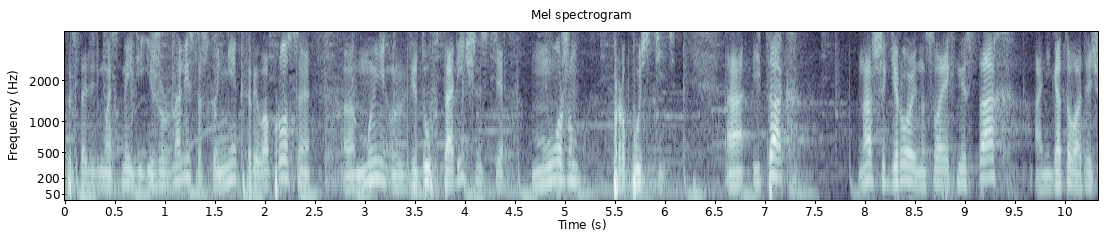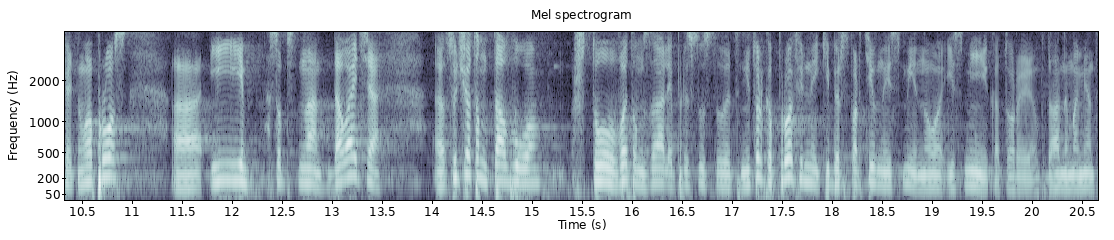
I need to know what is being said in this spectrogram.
представителей масс-медиа и журналистов, что некоторые вопросы э, мы ввиду вторичности можем пропустить. А, Итак, наши герои на своих местах, они готовы отвечать на вопрос. А, И, собственно, давайте, э, с учетом того, что в этом зале присутствуют не только профильные киберспортивные СМИ, но и СМИ, которые в данный момент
